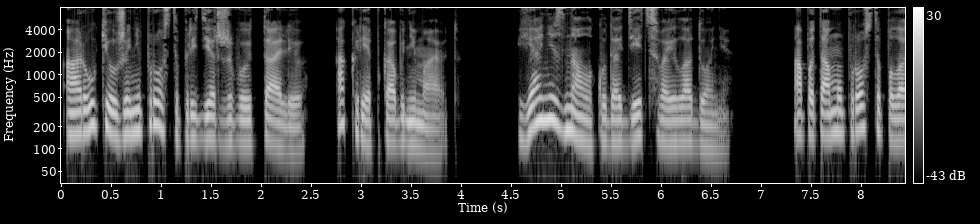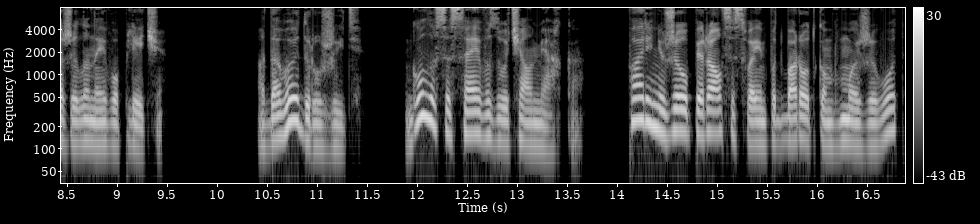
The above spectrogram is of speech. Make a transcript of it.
А руки уже не просто придерживают талию, а крепко обнимают. Я не знала, куда деть свои ладони, а потому просто положила на его плечи. «А давай дружить». Голос Исаева звучал мягко. Парень уже упирался своим подбородком в мой живот,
